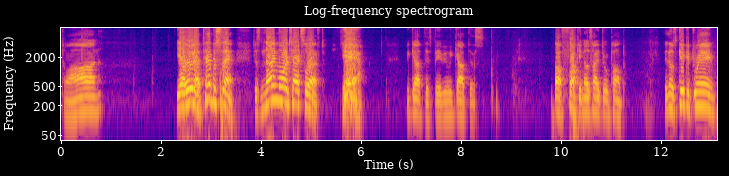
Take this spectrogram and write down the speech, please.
Come on. Yeah, look at that, 10%! Just nine more attacks left. Yeah! We got this, baby, we got this. Oh, fuck, it knows Hydro Pump. It knows Giga Drain.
